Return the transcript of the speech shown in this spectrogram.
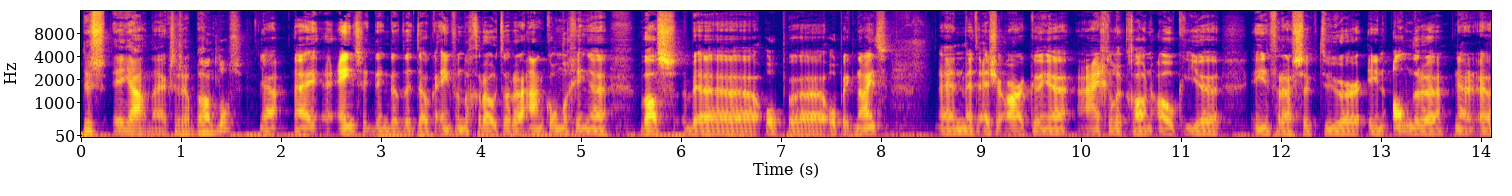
Dus eh, ja, nou ja, ik zou zeggen brandlos. Ja, nee, eens. Ik denk dat dit ook een van de grotere aankondigingen was eh, op, op Ignite. En met Azure kun je eigenlijk gewoon ook je infrastructuur in andere nou, eh,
